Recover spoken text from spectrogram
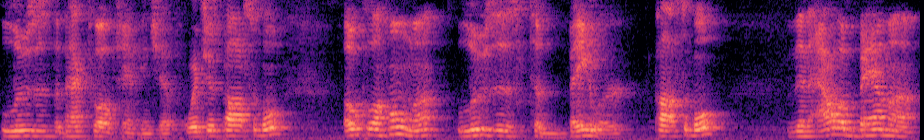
loses the Pac-12 championship. Which is possible. Oklahoma loses to Baylor. Possible. Then Alabama.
